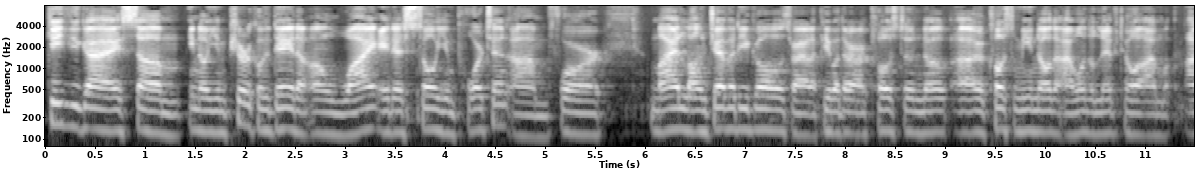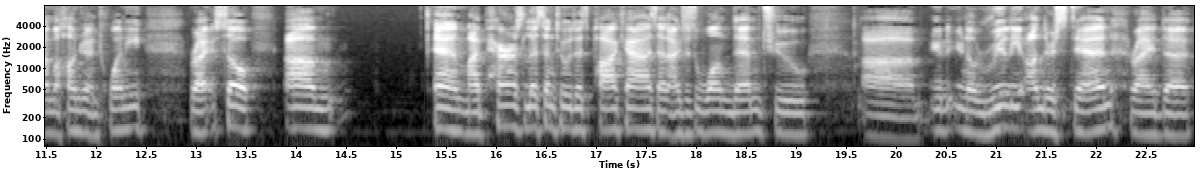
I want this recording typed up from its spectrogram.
give you guys some you know empirical data on why it is so important um, for my longevity goals, right? Like people that are close to know, uh, close to me know that I want to live till I'm I'm 120, right? So, um, and my parents listen to this podcast, and I just want them to, uh, you, you know, really understand, right? The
